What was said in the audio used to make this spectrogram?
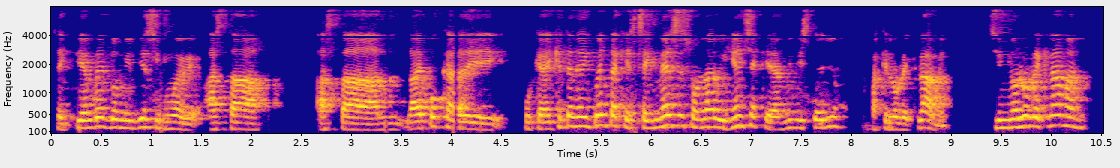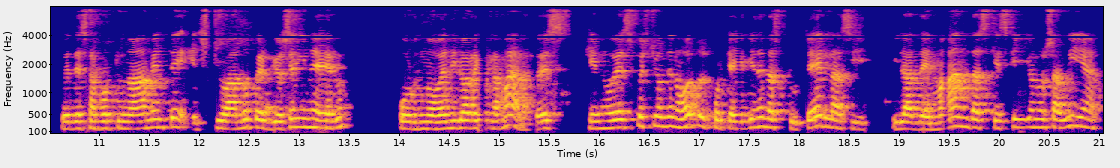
septiembre del 2019 hasta, hasta la época de, porque hay que tener en cuenta que seis meses son la vigencia que da el ministerio para que lo reclamen. Si no lo reclaman, pues desafortunadamente el ciudadano perdió ese dinero por no venirlo a reclamar. Entonces, que no es cuestión de nosotros, porque ahí vienen las tutelas y, las demandas, que es que yo no sabía.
